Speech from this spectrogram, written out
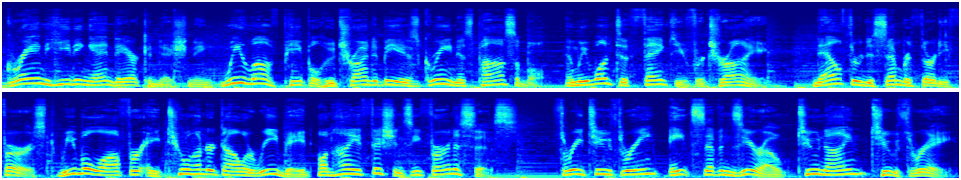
Grand Heating and Air Conditioning, we love people who try to be as green as possible, and we want to thank you for trying. Now through December 31st, we will offer a $200 rebate on high efficiency furnaces. 323 870 2923.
